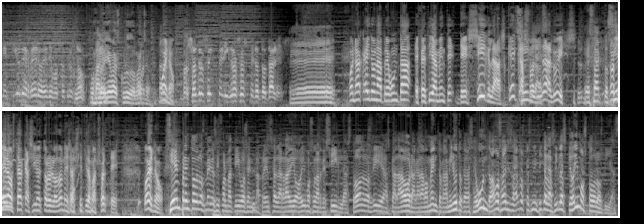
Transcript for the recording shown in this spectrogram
me fío de Herrero, ¿eh? De vosotros no. Pues Vale. lo llevas crudo, macho. está Bueno, Vosotros sois peligrosos, pero totales. Eh, bueno, ha caído una pregunta, efectivamente, de siglas. ¡Qué Siglas. casualidad, Luis! exacto. No Siempre, será usted el casino de Torrelodones, así tira más suerte. Bueno, siempre en todos los medios informativos, en la prensa, en la radio, oímos hablar de siglas. Todos los días, cada hora, cada momento, cada minuto, cada segundo. Vamos a ver si sabemos qué significan las siglas que oímos todos los días.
